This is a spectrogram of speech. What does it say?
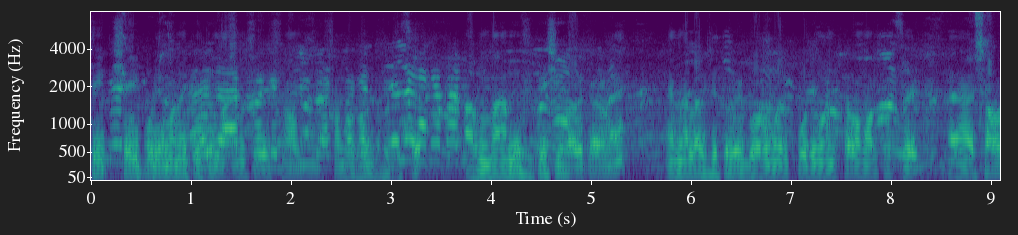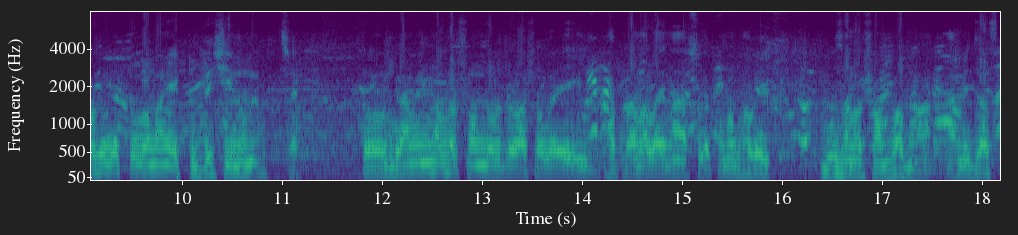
ঠিক সেই পরিমাণে কিন্তু মানুষের সম- সমাগম ঘটেছে। আর মানুষ বেশি হওয়ার কারণে মেলার ভিতরে গরমের পরিমাণটাও আমার কাছে স্বাভাবিকের তুলনায় একটু বেশি মনে হচ্ছে। তো গ্রামীণ মেলার সৌন্দর্য আসলে এই ভাপরা মেলায় না আসলে কোনোভাবেই বোঝানো সম্ভব না। আমি জাস্ট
